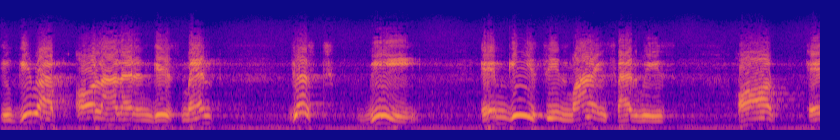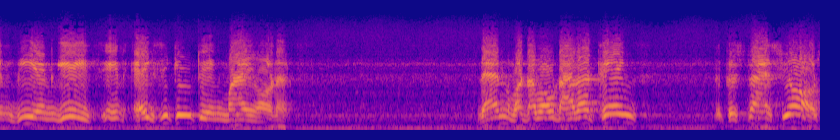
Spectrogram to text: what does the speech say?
you give up all other engagement, just be engaged in my service or and be engaged in executing my orders. Then what about other things? The Krishna is yours.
